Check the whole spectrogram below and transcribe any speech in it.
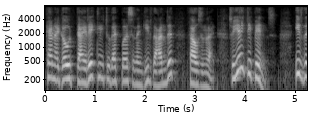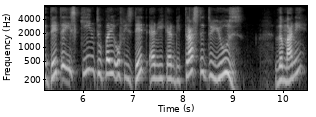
Can I go directly to that person and give the hundred thousand rand? So here it depends. If the debtor is keen to pay off his debt and he can be trusted to use the money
